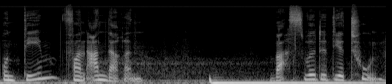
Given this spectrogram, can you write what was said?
und dem von anderen. Was würdet ihr tun?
